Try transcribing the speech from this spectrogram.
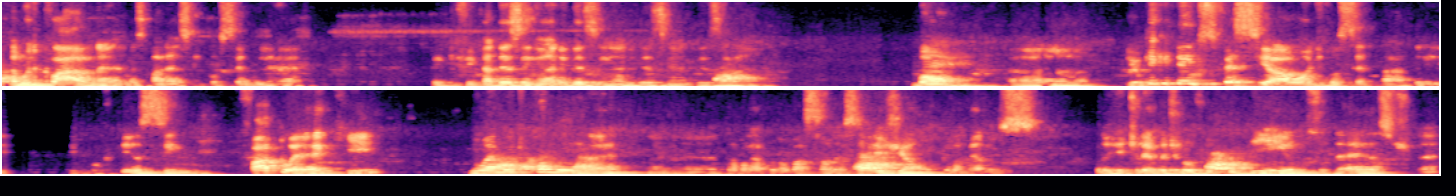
Está muito claro, né? Mas parece que por ser mulher tem que ficar desenhando e desenhando e desenhando e desenhando. Bom, uh, e o que, que, tem de especial onde você está, Adri? Porque, assim, fato é que não é muito comum, né, é, trabalhar com inovação nessa região, pelo menos quando a gente lembra de novo do Cubinho, no Sudeste, né?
